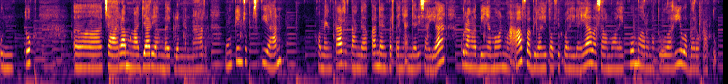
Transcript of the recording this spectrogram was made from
untuk e, cara mengajar yang baik dan benar. Mungkin cukup sekian komentar, tanggapan, dan pertanyaan dari saya. Kurang lebihnya mohon maaf. Wabillahi taufiq wal hidayah. Wassalamualaikum warahmatullahi wabarakatuh.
